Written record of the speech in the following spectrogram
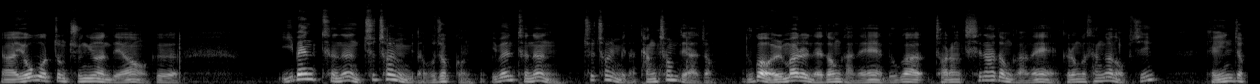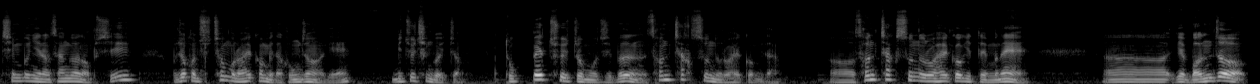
아, 요거 좀 중요한데요. 그 이벤트는 추첨입니다. 무조건. 이벤트는 추첨입니다. 당첨돼야죠. 누가 얼마를 내던 간에 누가 저랑 친하던 간에 그런 거 상관없이 개인적 친분이랑 상관없이 무조건 추첨으로 할 겁니다. 공정하게. 밑줄 친 거 있죠. 독배 출조 모집은 선착순으로 할 겁니다. 어, 선착순으로 할 거기 때문에 어, 이게 먼저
